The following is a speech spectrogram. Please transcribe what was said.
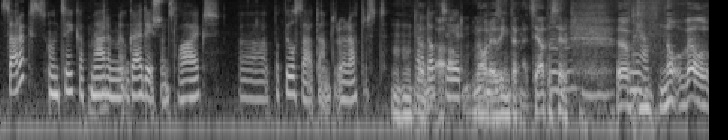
saraksts un cik apmēram gaidīšanas laiks pa pilsētām tur var atrast. Mm -hmm. Tāda opcija ir. Vēlreiz internets, jā, tas mm -hmm. ir. Uh, nu, jā. nu, vēl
